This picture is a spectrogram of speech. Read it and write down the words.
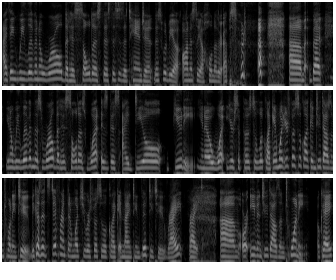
I think we live in a world that has sold us this. This is a tangent. This would be a, honestly a whole nother episode. um, but, you know, we live in this world that has sold us what is this ideal beauty, you know, what you're supposed to look like and what you're supposed to look like in 2022, because it's different than what you were supposed to look like in 1952, right? Right. um, or even 2020. Okay.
